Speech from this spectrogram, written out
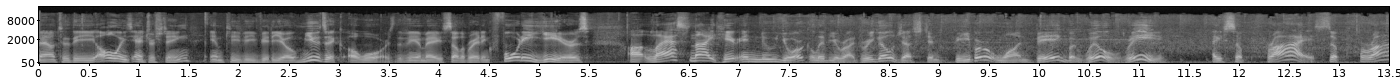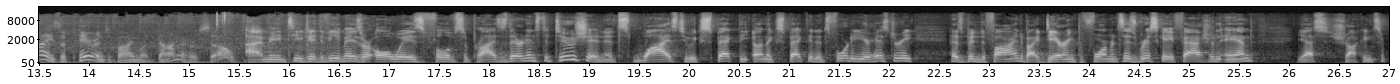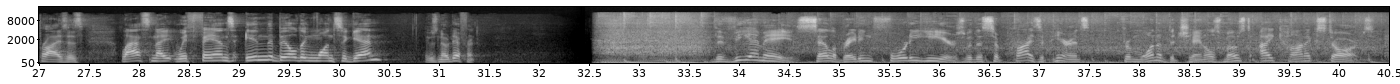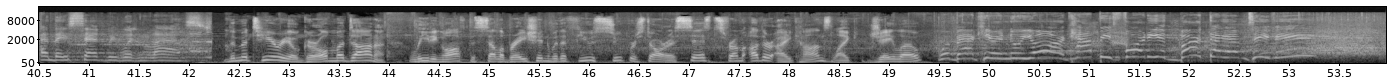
Now to the always interesting MTV Video Music Awards. The VMA celebrating 40 years. Uh, last night here in New York, Olivia Rodrigo, Justin Bieber won big, but Will Reeve, a surprise, surprise appearance by Madonna herself. I mean, TJ, the VMAs are always full of surprises. They're an institution. It's wise to expect the unexpected. Its 40 year history has been defined by daring performances, risque fashion, and Yes, shocking surprises. Last night, with fans in the building once again, it was no different. The VMAs celebrating 40 years with a surprise appearance from one of the channel's most iconic stars. And they said we wouldn't last. The material girl Madonna leading off the celebration with a few superstar assists from other icons like J-Lo. We're back here in New York. Happy 40th birthday, MTV!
